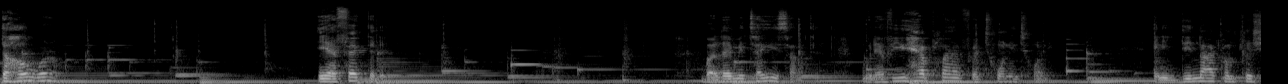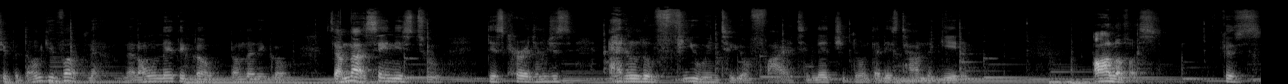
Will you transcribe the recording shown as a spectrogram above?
The whole world. It affected it. But let me tell you something. Whatever you have planned for 2020 and you did not accomplish it, but don't give up now. Now don't let it go. Don't let it go. See, I'm not saying this to discourage. I'm just adding a little fuel into your fire to let you know that it's time to get it. All of us, because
